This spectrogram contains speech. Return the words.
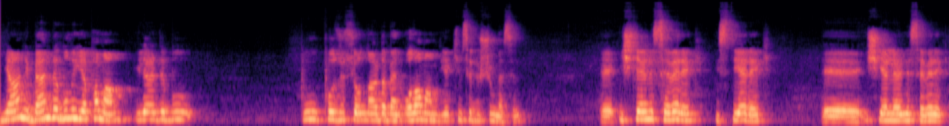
Yani ben de bunu yapamam. İleride bu bu pozisyonlarda ben olamam diye kimse düşünmesin. E, işlerini severek, isteyerek, e, iş yerlerini severek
